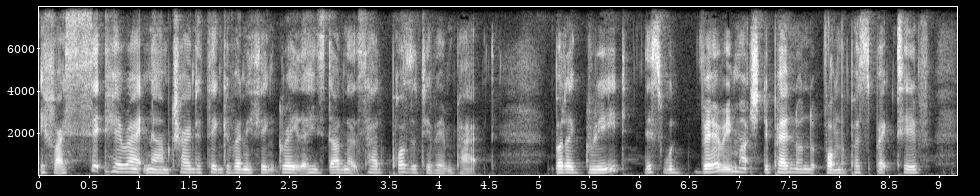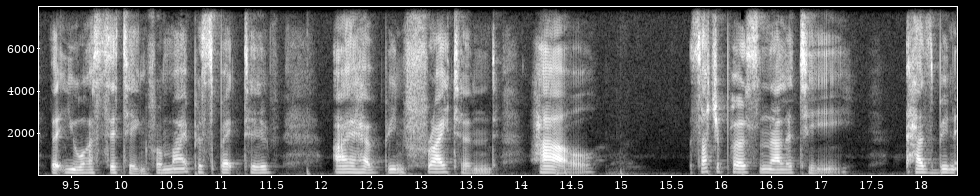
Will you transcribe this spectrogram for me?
If I sit here right now, I'm trying to think of anything great that he's done that's had positive impact. But agreed, this would very much depend on from the perspective that you are sitting. From my perspective, I have been frightened how such a personality has been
